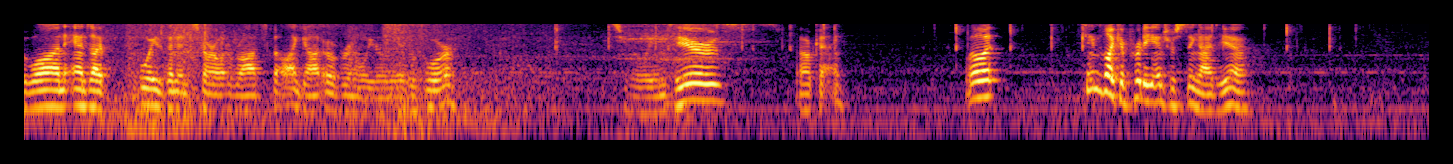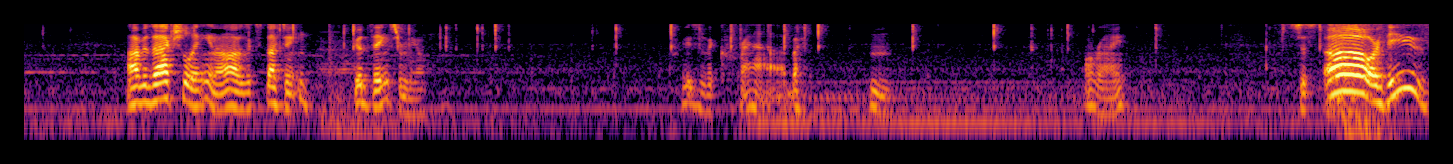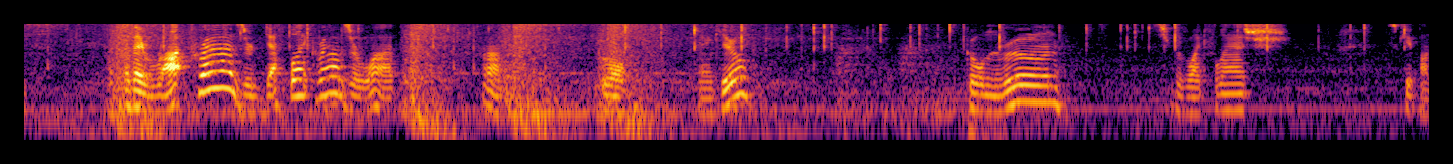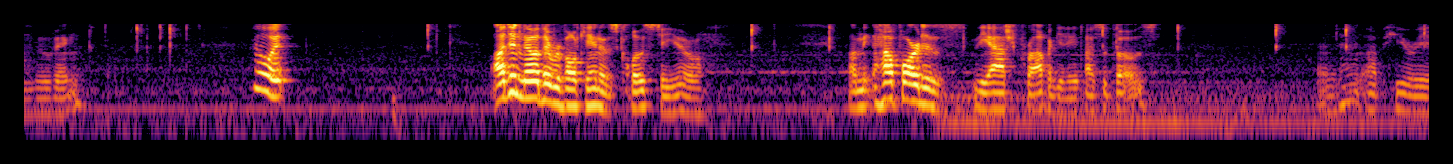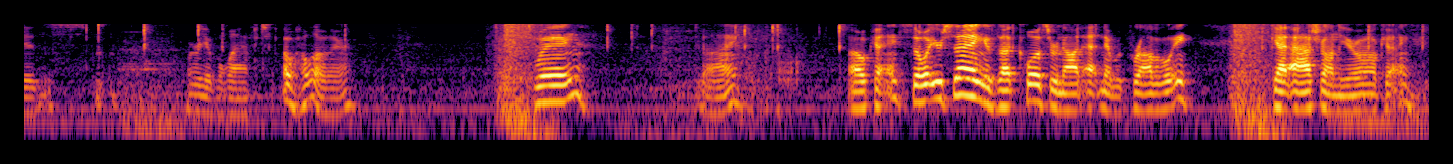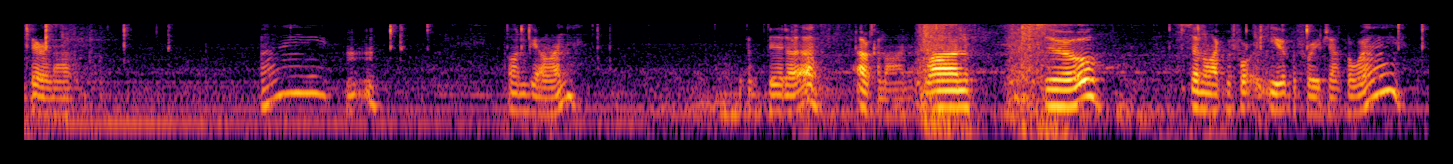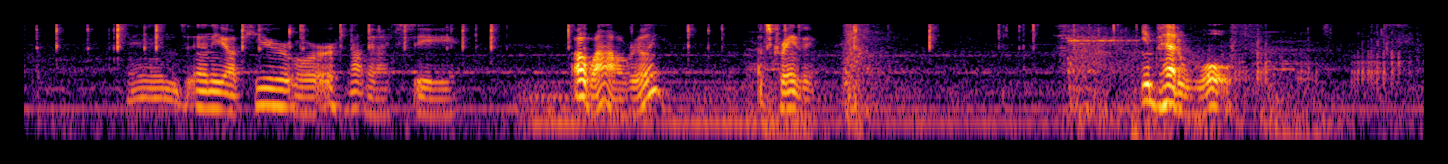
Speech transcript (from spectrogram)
The one anti-poison and Scarlet Rot spell I got over in Illyria before. Cerulean Tears. Okay. Well, it seems like a pretty interesting idea. I was actually, you know, I was expecting good things from you. Praise the crab. Hmm. Alright. It's just... Oh, are these... Are they rot crabs or deathblight crabs or what? Huh. Cool. Thank you. Golden rune. Strip of white flesh. Let's keep on moving. Oh, wait. I didn't know there were volcanoes close to you. I mean, how far does the ash propagate, I suppose? And then up here is... Where you have left. Oh, hello there. Swing. Die. Okay, so what you're saying is that close or not, Etna would probably get Ash on you. Okay, fair enough. I... Mm -mm. On going. A bit of... Oh, come on. One, two... Sinalock before you before you jump away. And any up here, or... Not that I see. Oh, wow, really? That's crazy. Imped Wolf.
